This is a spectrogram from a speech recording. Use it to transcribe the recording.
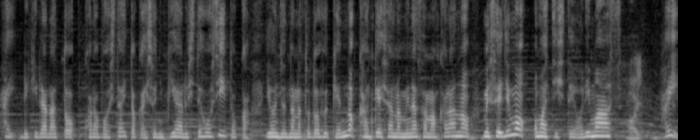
はい、レキララとコラボしたいとか一緒に PR してほしいとか47都道府県の関係者の皆様からのメッセージもお待ちしております。はい、はい、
